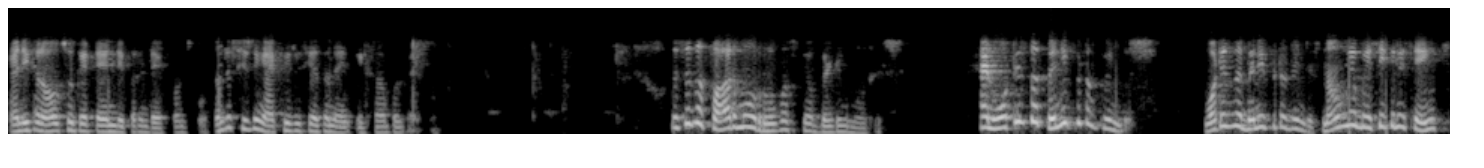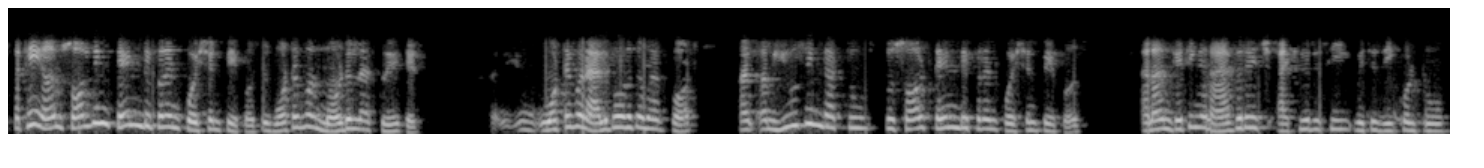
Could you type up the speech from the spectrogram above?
and you can also get 10 different F1 scores. I'm just using accuracy as an example right now. This is a far more robust way of building models. And what is the benefit of doing this? What is the benefit of doing this? Now we're basically saying that, hey, I'm solving 10 different question papers with whatever model I've created, whatever algorithm I've got, I'm, I'm using that to, to solve 10 different question papers, and I'm getting an average accuracy which is equal to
